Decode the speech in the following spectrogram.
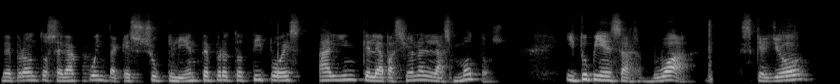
de pronto se da cuenta que su cliente prototipo es alguien que le apasionan las motos. Y tú piensas, ¡buah! Es que yo,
